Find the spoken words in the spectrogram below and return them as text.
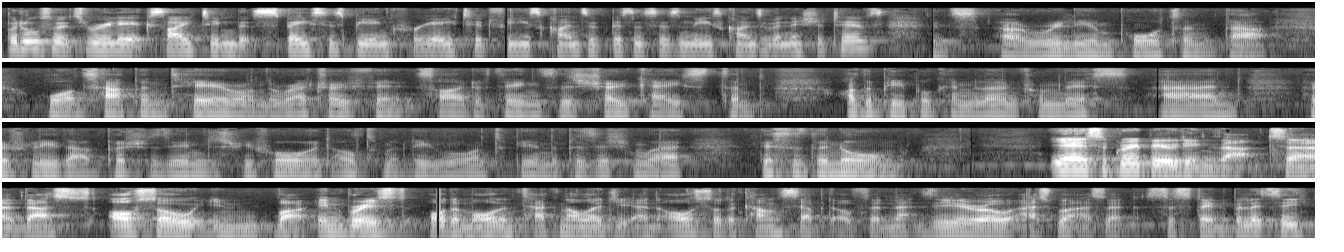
But also it's really exciting that space is being created for these kinds of businesses and these kinds of initiatives. It's uh, really important that what's happened here on the retrofit side of things is showcased and other people can learn from this and hopefully that pushes the industry forward. Ultimately we want to be in the position where this is the norm. Yeah, it's a great building that uh, that's also in, well, embraced all the modern technology and also the concept of the net zero as well as sustainability.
